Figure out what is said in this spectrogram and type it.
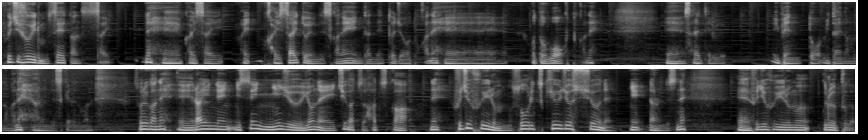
富士フイルム生誕祭、ね、えー、開催、開催というんですかね、インターネット上とかね、えー、フォトウォークとかね、えー、されてるイベントみたいなものがね、あるんですけれどもね、それがね、えー、来年2024年1月20日、ね、富士フイルムの創立90周年になるんですね。えー、富士フイルムグループが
